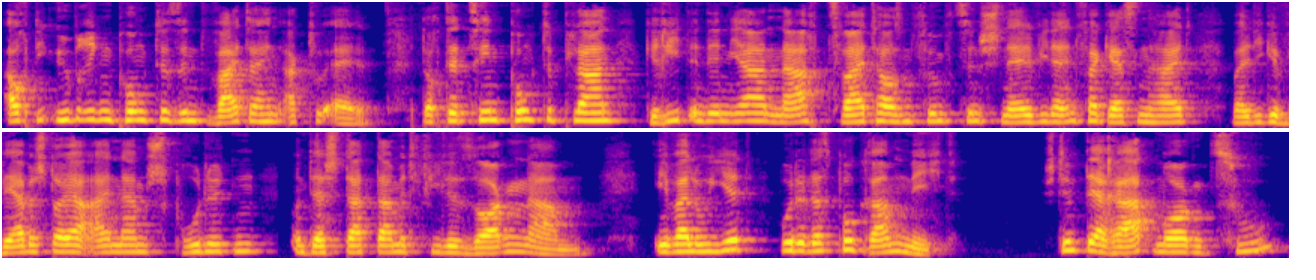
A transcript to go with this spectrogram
Auch die übrigen Punkte sind weiterhin aktuell. Doch der Zehn-Punkte-Plan geriet in den Jahren nach 2015 schnell wieder in Vergessenheit, weil die Gewerbesteuereinnahmen sprudelten und der Stadt damit viele Sorgen nahmen. Evaluiert wurde das Programm nicht. Stimmt der Rat morgen zu,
